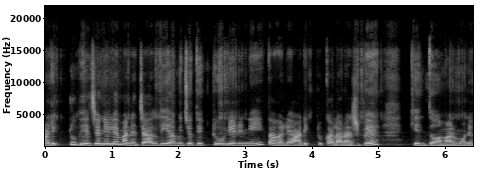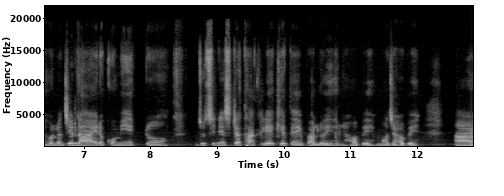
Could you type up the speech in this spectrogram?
আরেকটু ভেজে নিলে মানে জাল দিয়ে আমি যদি একটু নেড়ে নিই, তাহলে আরেকটু কালার আসবে। কিন্তু আমার মনে হলো যে না, এরকমই একটু জুসিনেসটা থাকলে খেতে ভালোই হবে, মজা হবে। আর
